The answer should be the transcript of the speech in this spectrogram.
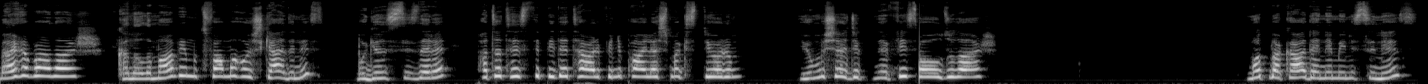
Merhabalar, kanalıma ve mutfağıma hoş geldiniz. Bugün sizlere patatesli pide tarifini paylaşmak istiyorum. Yumuşacık, nefis oldular. Mutlaka denemelisiniz.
